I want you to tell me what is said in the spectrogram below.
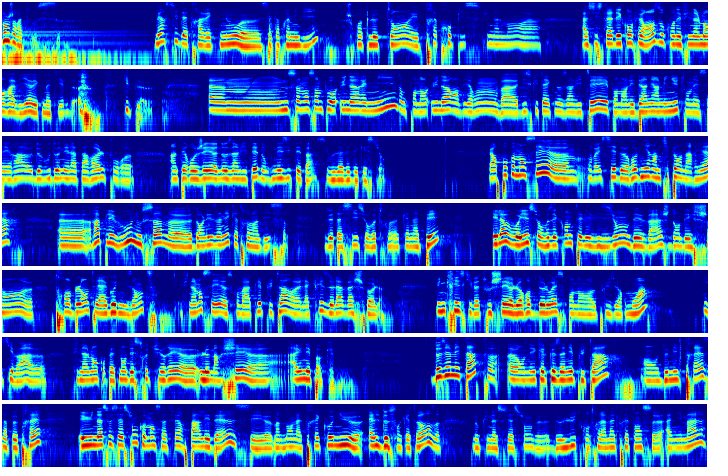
Bonjour à tous. Merci d'être avec nous euh, cet après-midi. Je crois que le temps est très propice finalement à assister à des conférences, donc on est finalement ravis avec Mathilde qu'il pleuve. Euh, nous sommes ensemble pour une heure et demie, donc pendant une heure environ, on va discuter avec nos invités et pendant les dernières minutes, on essaiera de vous donner la parole pour euh, interroger nos invités, donc n'hésitez pas si vous avez des questions. Alors pour commencer, on va essayer de revenir un petit peu en arrière. Euh, rappelez-vous, nous sommes euh, dans les années 90. Vous êtes assis sur votre canapé. Et là, vous voyez sur vos écrans de télévision des vaches dans des champs euh, tremblantes et agonisantes. Et finalement, c'est ce qu'on va appeler plus tard la crise de la vache folle. Une crise qui va toucher l'Europe de l'Ouest pendant plusieurs mois et qui va finalement complètement déstructurer le marché à une époque. Deuxième étape, on est quelques années plus tard, en 2013 à peu près, et une association commence à faire parler d'elle. C'est euh, maintenant la très connue euh, L214, donc une association de, lutte contre la maltraitance euh, animale.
